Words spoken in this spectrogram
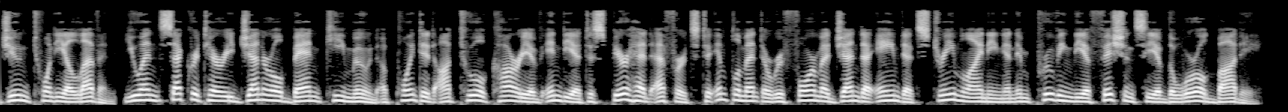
June 2011, UN Secretary-General Ban Ki-moon appointed Atul Khare of India to spearhead efforts to implement a reform agenda aimed at streamlining and improving the efficiency of the world body.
